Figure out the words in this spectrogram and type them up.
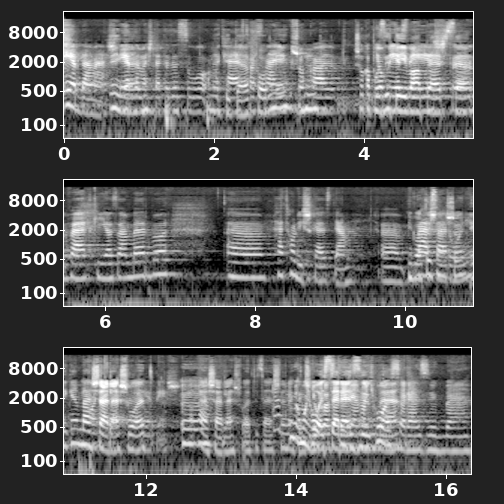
Érdemes, Igen. érdemes, tehát ez a szó, Neki hogy kell fogni. sokkal, uh-huh. sokkal pozitívabb persze. vált ki az emberből. Uh, hát hol is kezdjem? Mi volt az első? Igen, vásárlás volt. A vásárlás volt az első. Hát, neked. hol szerezzük igen, be? Hol szerezzük be?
